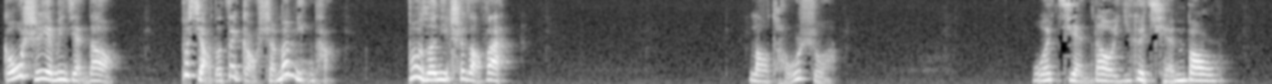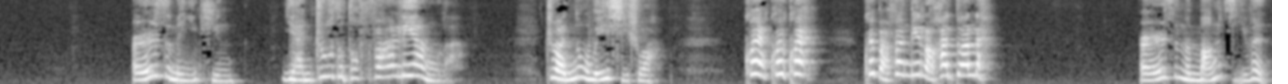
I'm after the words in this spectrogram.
狗屎也没捡到，不晓得在搞什么名堂，不准你吃早饭。”老头说：“我捡到一个钱包。”儿子们一听，眼珠子都发亮了。转怒为喜，说：“快快快，快把饭给老汉端来！”儿子们忙急问：“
